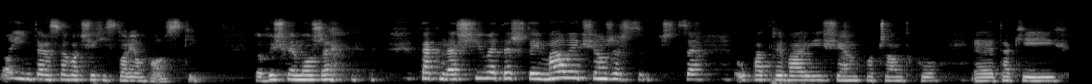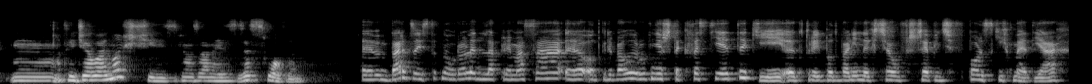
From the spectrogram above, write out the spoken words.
no i interesować się historią Polski to byśmy może tak na siłę też w tej małej książeczce upatrywali się początku e, takiej mm, tej działalności związanej ze słowem. E, bardzo istotną rolę dla prymasa e, odgrywały również te kwestie etyki, której podwaliny chciał wszczepić w polskich mediach.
